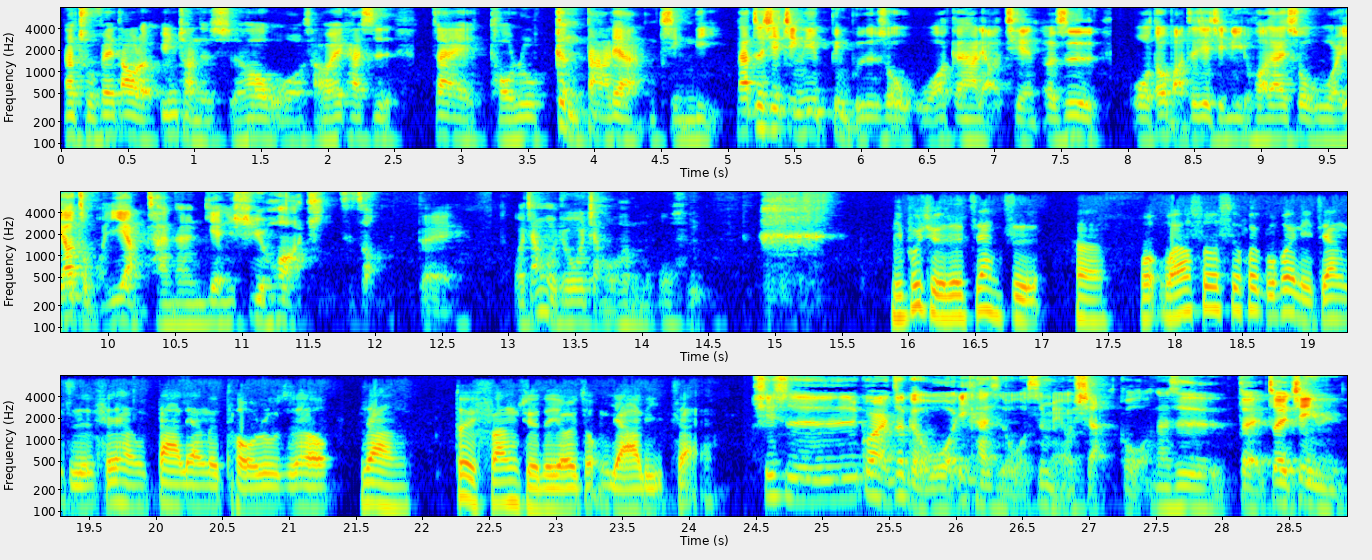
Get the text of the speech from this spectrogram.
那除非到了晕船的时候，我才会开始再投入更大量精力。那这些精力并不是说我要跟他聊天，而是我都把这些精力花在说我要怎么样才能延续话题这种。对，我讲，我觉得我讲我很模糊。你不觉得这样子？嗯，我我要说的是，会不会你这样子非常大量的投入之后，让对方觉得有一种压力在。其实关于这个，我一开始我是没有想过，但是对最近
